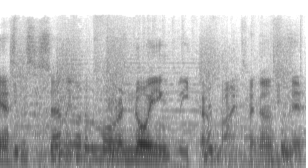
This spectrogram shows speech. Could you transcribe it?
Yes, this is certainly one of the more annoying Gleeok fights, I gotta admit.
